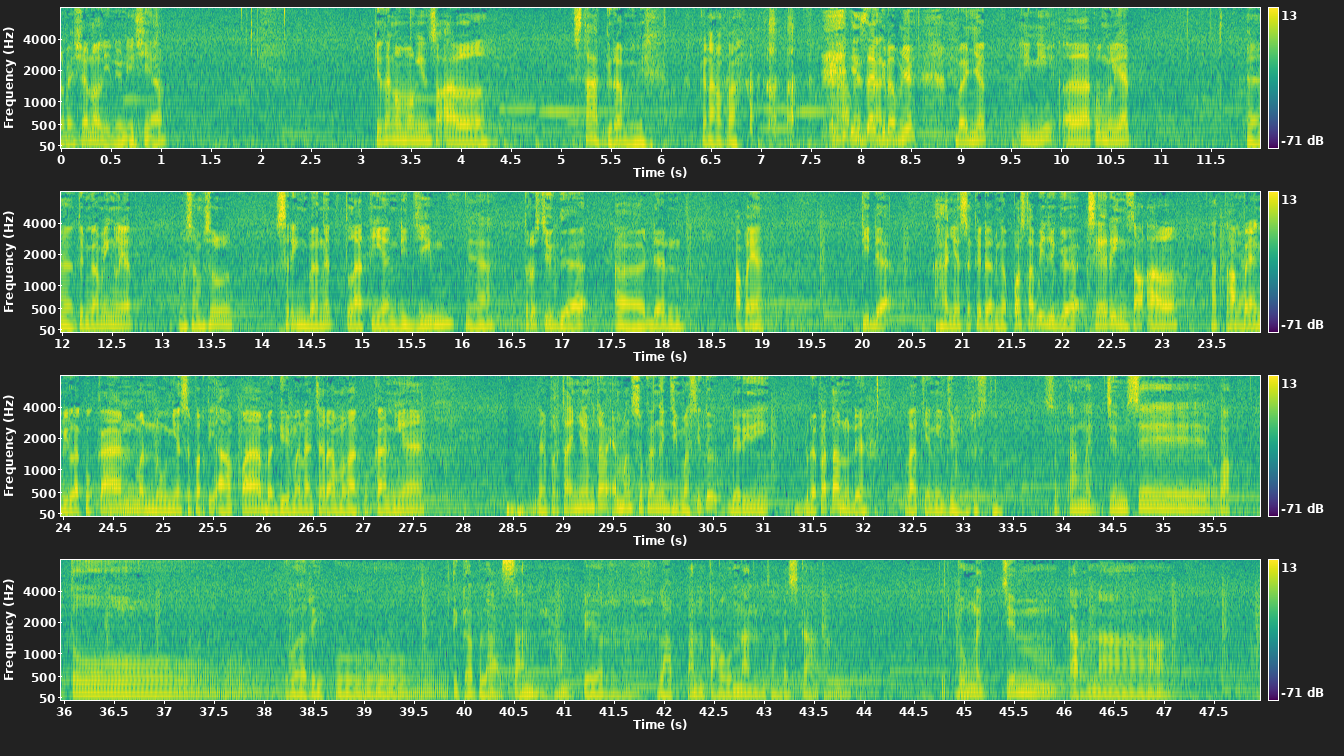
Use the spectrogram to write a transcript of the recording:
profesional di Indonesia. Kita ngomongin soal Instagram ini. Kenapa? Instagramnya banyak ini uh, aku ngelihat uh, tim kami ngelihat Mas Samsul sering banget latihan di gym. Ya. Terus juga uh, dan apa ya tidak hanya sekedar ngepost tapi juga sharing soal latihan. apa yang dilakukan hmm. menunya seperti apa bagaimana cara melakukannya. Nah pertanyaan pertama emang suka nge-gym mas? Itu dari berapa tahun udah latihan nge-gym terus tuh? Suka nge-gym sih waktu itu 2013an hampir 8 tahunan sampai sekarang itu nge-gym karena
